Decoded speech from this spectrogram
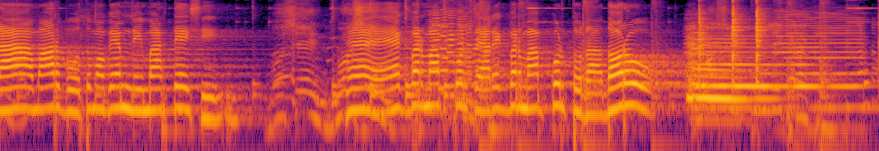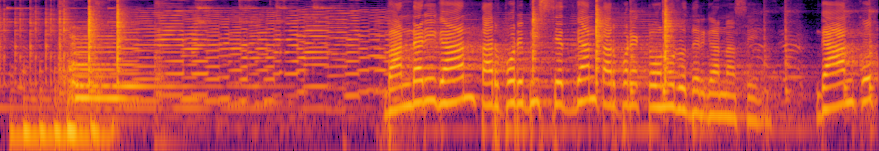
না, মারবো, তোমাকে এমনি মারতে বসেন হ্যাঁ একবার মাফ করছে, আরেকবার মাফ করতো না, ধরো। ভান্ডারি গান, তারপরে বিচ্ছেদ গান, তারপরে একটা অনুরোধের গান আছে। গান কত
